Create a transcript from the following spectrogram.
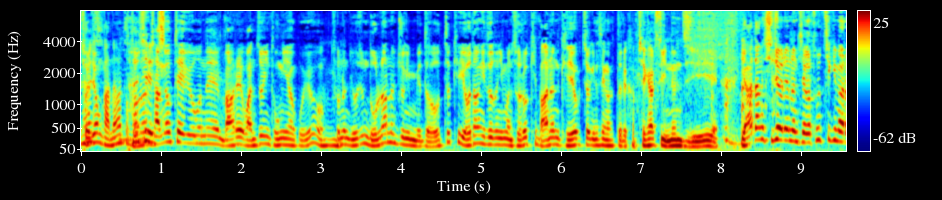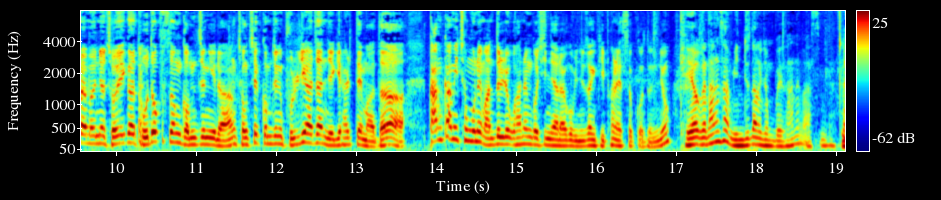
조정 가능하다. 사실 장경태 의원의 말에 완전히 동의하고요. 음. 저는 요즘 논란은 중입니다. 어떻게 여당이 들더니만 저렇게 많은 개혁적인 생각들을 갑자기 할 수 있는지. 야당 시절에는 제가 솔직히 말하면요. 저희가 도덕성 검증이랑 정책 검증을 분리하자는 얘기를 할 때마다 깜깜이 청문회 만들려고 하는 것이냐라고 민주당이 비판했었거든요. 개혁은 항상 민주당 정부에서 하는 것 같습니다. 네.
